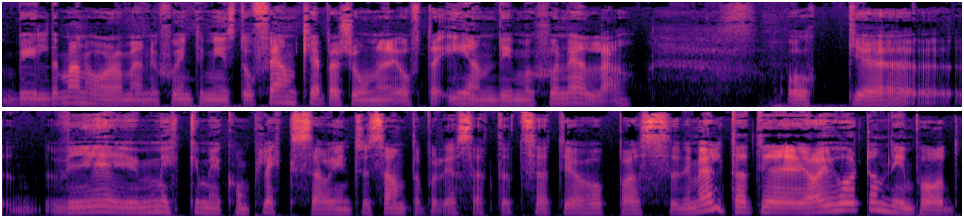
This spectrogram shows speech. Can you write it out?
bilder man har av människor, inte minst offentliga personer, är ofta endimensionella. Och eh, vi är ju mycket mer komplexa och intressanta på det sättet. Så att jag hoppas, det är möjligt att jag, jag har ju hört om din podd,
